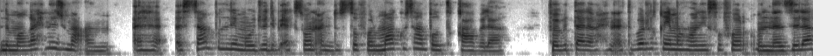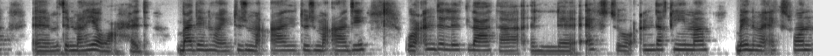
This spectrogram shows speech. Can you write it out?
لما راح نجمع آه، السامبل اللي موجود بإكس 1 عند الصفر ماكو سامبل تقابله. فبالتالي راح نعتبر القيمة هوني صفر وننزلها آه، مثل ما هي واحد. بعدين هاي تجمع عادي تجمع عادي. وعند الثلاثة ال x2 عنده قيمة بينما x1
